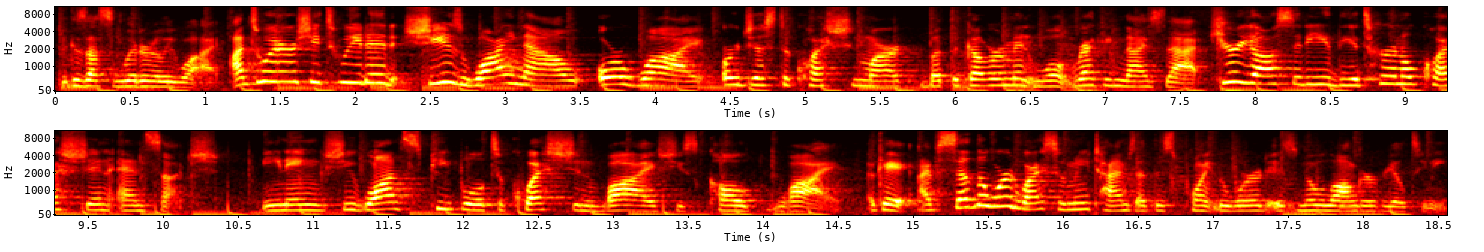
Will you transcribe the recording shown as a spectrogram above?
Because that's literally why. On Twitter, she tweeted, she's why now, or why, or just a question mark, but the government won't recognize that. Curiosity, the eternal question, and such. Meaning, she wants people to question why she's called why. Okay, I've said the word why so many times at this point the word is no longer real to me.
